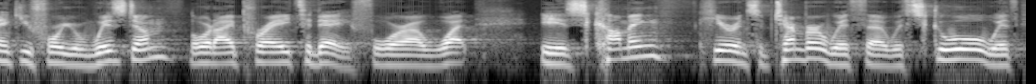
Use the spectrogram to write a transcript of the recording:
Thank you for your wisdom. Lord, I pray today for uh, what is coming here in September with, uh, with school, with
